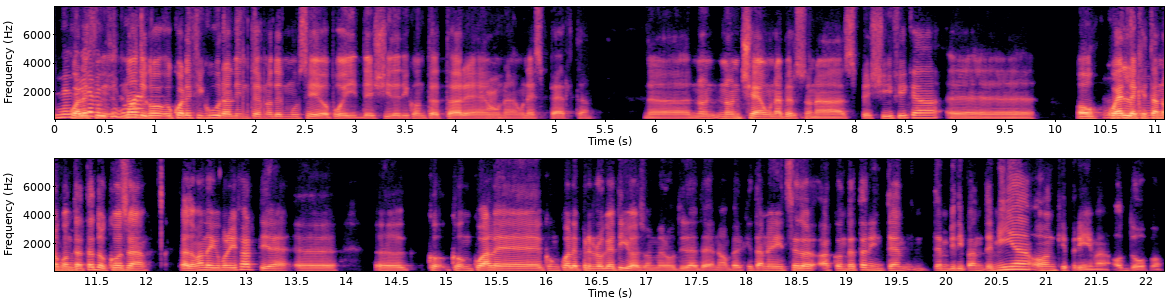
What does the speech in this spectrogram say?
nel quale 2022... Fi... No, dico, quale figura all'interno del museo poi decide di contattare okay. una, un'esperta? Uh, non, non, c'è una persona specifica? Eh, o quelle mm. che ti hanno contattato, cosa... La domanda che vorrei farti è... Eh, Uh, co- con, quale, con, quale, prerogativa sono venuti da te? No? Perché ti hanno iniziato a contattare in, tem- in, tempi di pandemia o anche prima o dopo?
